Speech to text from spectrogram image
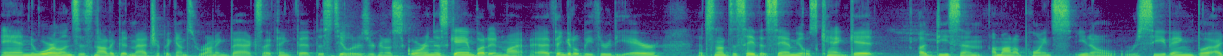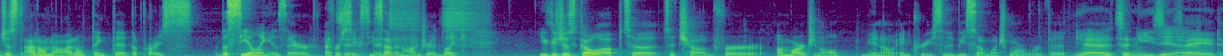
and New Orleans is not a good matchup against running backs. I think that the Steelers are going to score in this game, but in my, I think it'll be through the air. That's not to say that Samuels can't get a decent amount of points, you know, receiving. But I just, I don't know. I don't think that the price, the ceiling is there for That's seven hundred. Like It's- you could just go up to, to Chubb for a marginal, you know, increase, and it'd be so much more worth it. Yeah, it's an easy Yeah. fade,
